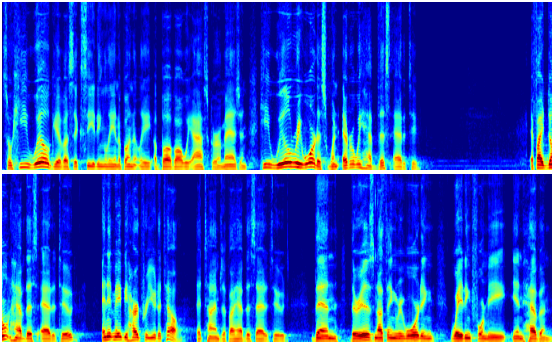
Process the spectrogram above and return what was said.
So he will give us exceedingly and abundantly above all we ask or imagine. He will reward us whenever we have this attitude. If I don't have this attitude, and it may be hard for you to tell at times if I have this attitude, then there is nothing rewarding waiting for me in heaven.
